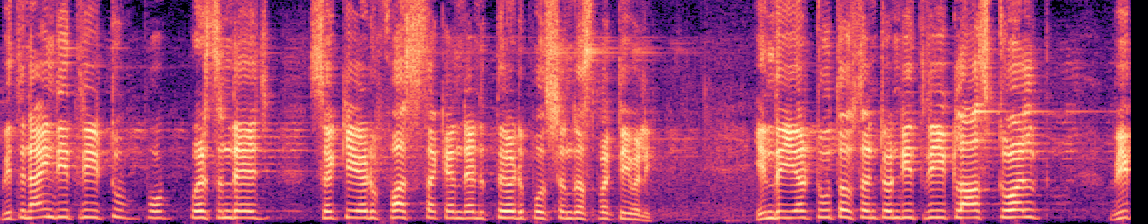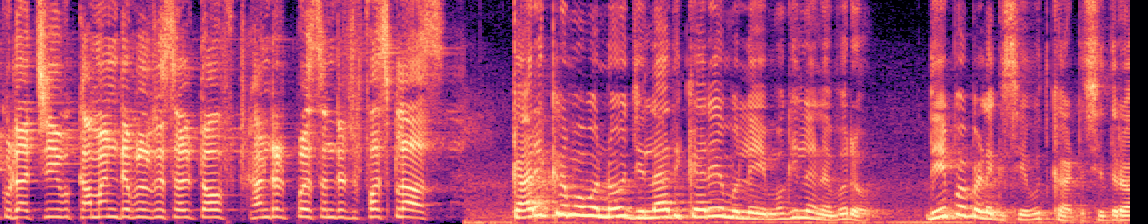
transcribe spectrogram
with 93 percentage secured first, second and third position respectively. In the year 2023 class 12th, we could achieve commendable result of 100% first class. ಕಾರ್ಯಕ್ರಮವನ್ನು ಜಿಲ್ಲಾಧಿಕಾರಿ ಮುಲ್ಲೆ ಮುಗಿಲನವರು ದೀಪ ಬೆಳಗಿಸಿ ಉದ್ಘಾಟಿಸಿದರು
